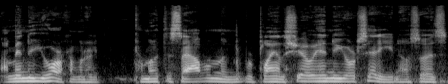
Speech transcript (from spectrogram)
I'm in New York, I'm going to promote this album, and we're playing a show in New York City. You know, so it's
